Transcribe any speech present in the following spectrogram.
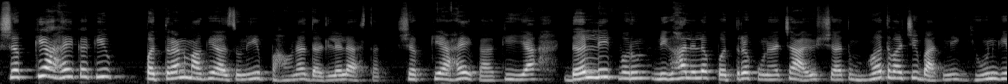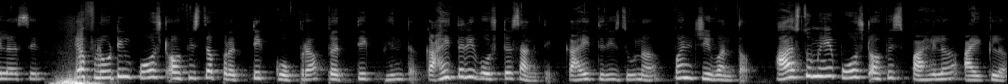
शक्य आहे का की पत्रांमागे अजूनही भावना दडलेल्या असतात? शक्य आहे का की या डल लेकवरून निघालेलं पत्र कुणाच्या आयुष्यात महत्त्वाची बातमी घेऊन गेलं असेल? या फ्लोटिंग पोस्ट ऑफिसचा प्रत्येक कोपरा प्रत्येक भिंत काहीतरी गोष्ट सांगते काहीतरी जुनं पण जिवंत. आज तुम्ही हे पोस्ट ऑफिस पाहिलं ऐकलं.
